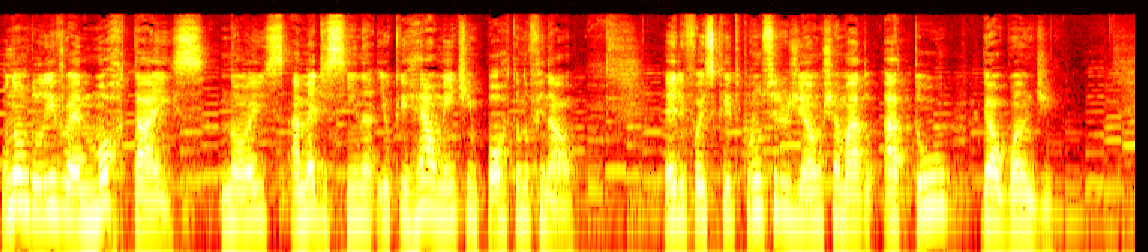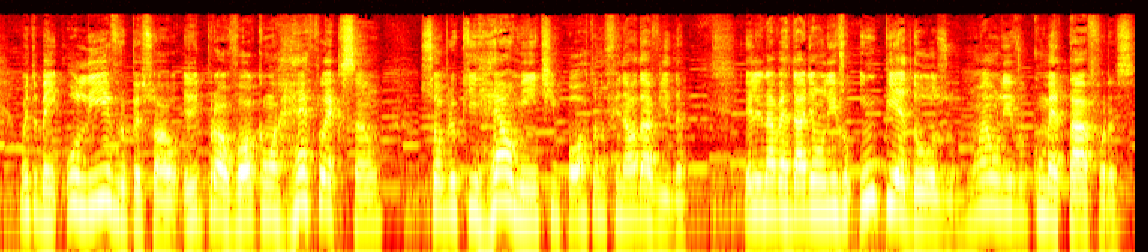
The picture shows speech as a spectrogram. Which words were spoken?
O nome do livro é Mortais: Nós, a Medicina e o que realmente importa no final. Ele foi escrito por um cirurgião chamado Atul Gawande. Muito bem, o livro, pessoal, ele provoca uma reflexão sobre o que realmente importa no final da vida. Ele, na verdade, é um livro impiedoso, não é um livro com metáforas.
